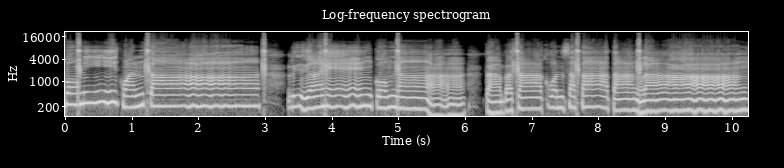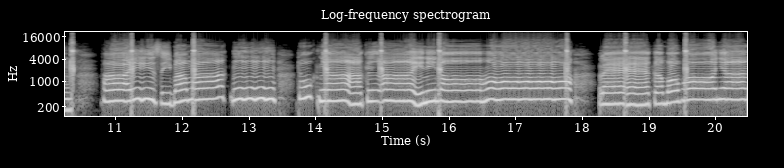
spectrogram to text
บ่มีขวัญตาเหลือแห้งกลมหน้า ตามภาษาคนสตาต่างลาง ไผสิมามัก ทุกอยากคืออายนี่นอแลก็บ่พอยัง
